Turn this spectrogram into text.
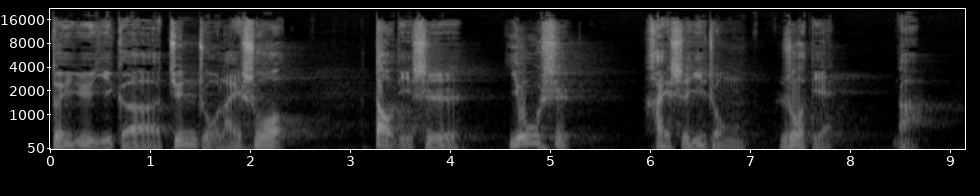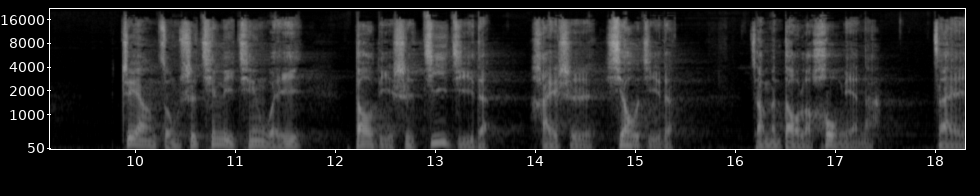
对于一个君主来说，到底是优势还是一种弱点啊？这样总是亲力亲为，到底是积极的还是消极的？咱们到了后面呢，再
